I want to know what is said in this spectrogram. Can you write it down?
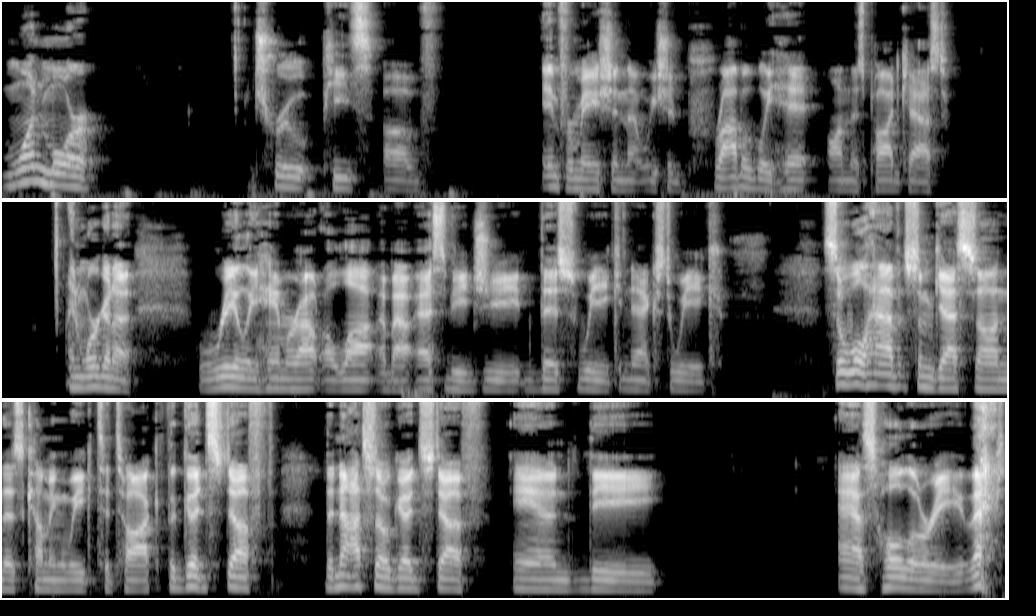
one more true piece of information that we should probably hit on this podcast. And we're going to really hammer out a lot about SVG this week, next week. So we'll have some guests on this coming week to talk the good stuff, the not so good stuff, and the assholery that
